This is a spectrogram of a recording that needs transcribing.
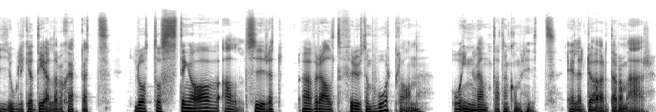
i olika delar av skeppet. Låt oss stänga av all syret överallt förutom på vårt plan och invänta att de kommer hit eller dör där de är.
